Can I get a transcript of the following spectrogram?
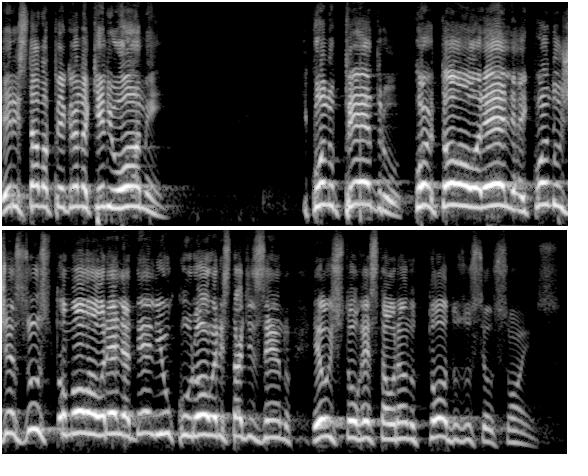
ele estava pegando aquele homem. E quando Pedro cortou a orelha, e quando Jesus tomou a orelha dele e o curou, ele está dizendo: Eu estou restaurando todos os seus sonhos.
